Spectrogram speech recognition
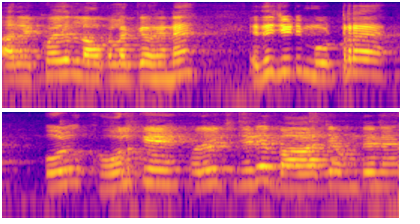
ਆ ਦੇਖੋ, ਇਹਦੇ ਲੌਕ ਲੱਗੇ ਹੋਏ ਨੇ। ਇਹਦੀ ਜਿਹੜੀ ਮੋਟਰ ਹੈ, ਉਹ ਖੋਲ ਕੇ ਉਹਦੇ ਵਿੱਚ ਜਿਹੜੇ ਬਾਲ ਜੇ ਹੁੰਦੇ ਨੇ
